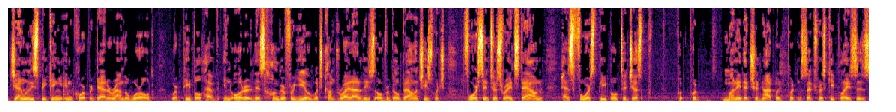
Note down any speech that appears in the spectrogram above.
generally speaking, in corporate debt around the world, where people have, in order, this hunger for yield, which comes right out of these overbuilt balance sheets, which force interest rates down, has forced people to just put, put money that should not be put in such risky places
